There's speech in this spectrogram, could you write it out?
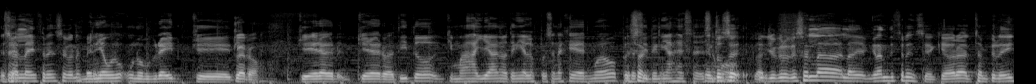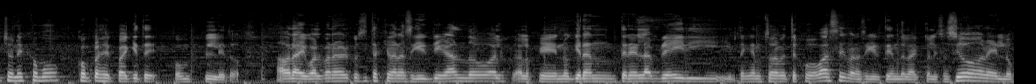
Esa es la diferencia con esto. Venía un, un upgrade que, Claro. Que era que era gratuito, que más allá no tenía los personajes nuevos, pero sí tenías ese, ese Entonces, modo, claro. yo creo que esa es la, la gran diferencia, que ahora el Champion Edition es como compras el paquete completo. Ahora igual van a haber cositas que van a seguir llegando a los, a los que no quieran tener el upgrade y, y tengan solamente el juego base, van a seguir teniendo las actualizaciones, los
